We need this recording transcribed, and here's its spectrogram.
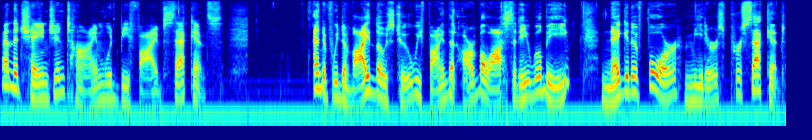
And the change in time would be five seconds. And if we divide those two, we find that our velocity will be negative 4 meters per second.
